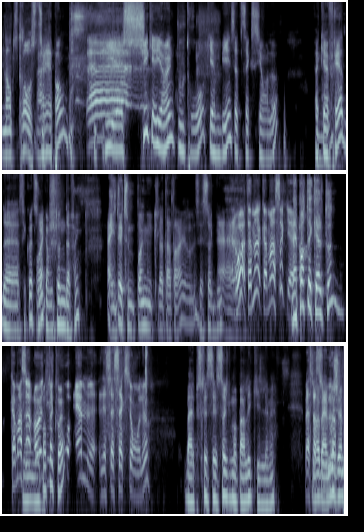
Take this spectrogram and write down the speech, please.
Non, tu trosses, à tu. répondre. Puis Euh, euh, je sais qu'il y a un ou trois qui aiment bien cette section-là. Fait que Fred, euh, c'est quoi tu veux comme tune de fin? Hey, là, tu me pognes les culottes à terre. là. C'est ça le but. Euh, ouais, attends, comment ça que. N'importe quelle tune. Comment ça, un N'importe des quoi. trois aime cette section-là? Ben, parce que c'est seul qui m'a parlé qui l'aimait. Ben, c'est parce Ouais, ben, que moi, j'aime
